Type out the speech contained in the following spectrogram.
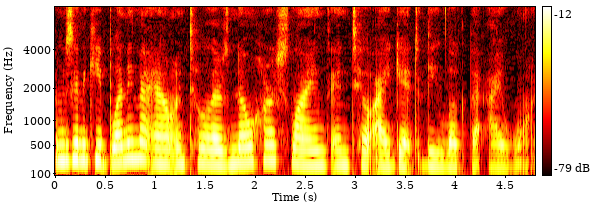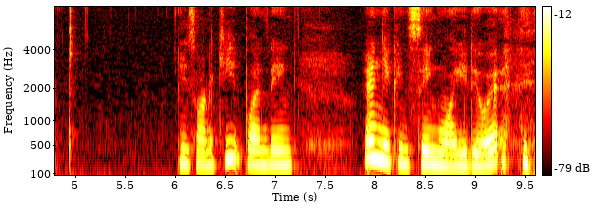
so I'm just going to keep blending that out until there's no harsh lines until I get the look that I want. You just want to keep blending and you can sing while you do it.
